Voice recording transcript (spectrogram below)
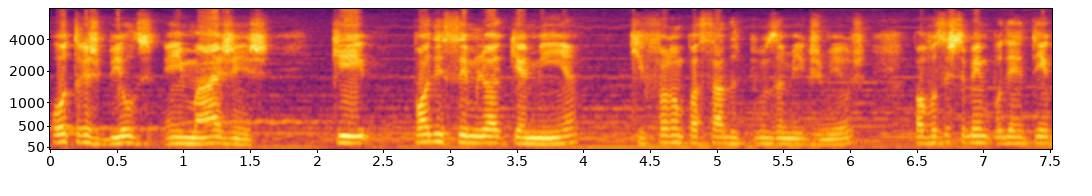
outras builds em imagens que podem ser melhor que a minha, que foram passadas por uns amigos meus, para vocês também poderem ter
